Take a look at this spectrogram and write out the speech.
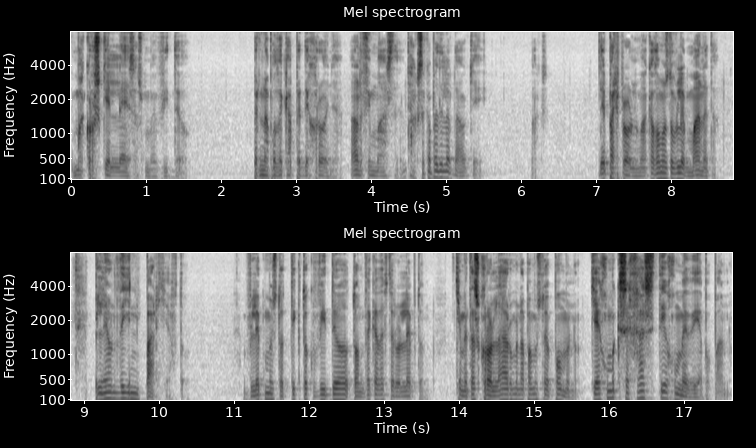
μακροσκελές, ας πούμε, βίντεο. Πριν από 15 χρόνια, αν θυμάστε. Εντάξει, 15 λεπτά, OK. Okay. Δεν υπάρχει πρόβλημα. Καθόμαστε το βλέπουμε άνετα. Πλέον δεν υπάρχει αυτό. Βλέπουμε στο TikTok βίντεο των 10 δευτερολέπτων και μετά σκρολάρουμε να πάμε στο επόμενο. Και έχουμε ξεχάσει τι έχουμε δει από πάνω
